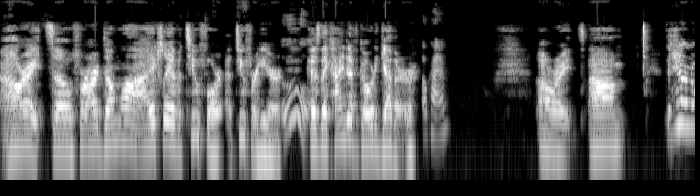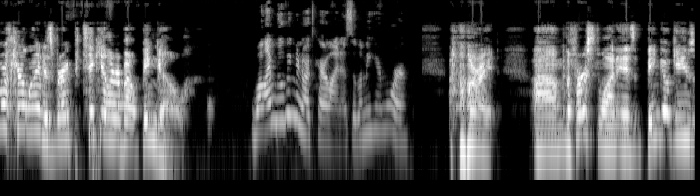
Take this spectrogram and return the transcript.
All right. So for our dumb law, I actually have a two for a two for here because they kind of go together. Okay. All right. Um, did you know North Carolina is very particular about bingo? Well, I'm moving to North Carolina, so let me hear more. All right. Um, the first one is bingo games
